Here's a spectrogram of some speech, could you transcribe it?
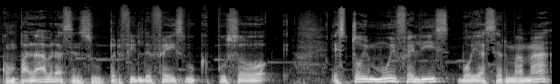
con palabras en su perfil de Facebook, puso, estoy muy feliz, voy a ser mamá,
